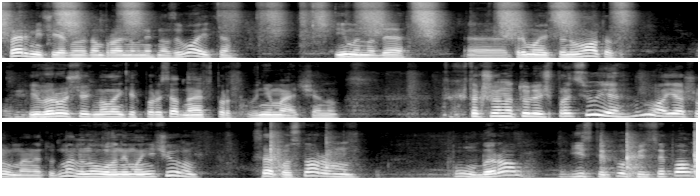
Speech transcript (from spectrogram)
фермі, чи як воно там правильно в них називається, іменно де е, тримають свиноматок і вирощують маленьких поросят на експорт в Німеччину. Так що Анатолійович працює, ну а я що в мене тут? У мене нового нема нічого. Все по-старому. Повбирав, їсти попідсипав,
